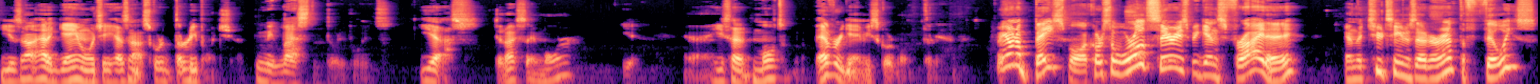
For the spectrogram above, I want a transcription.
He has not had a game in which he has not scored thirty points yet. I mean, less than 30 points. Yes, did I say more? He's had multiple. Every game he scored more than thirty. We're on to baseball. Of course, the World Series begins Friday, and the two teams that are in it, the Phillies,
